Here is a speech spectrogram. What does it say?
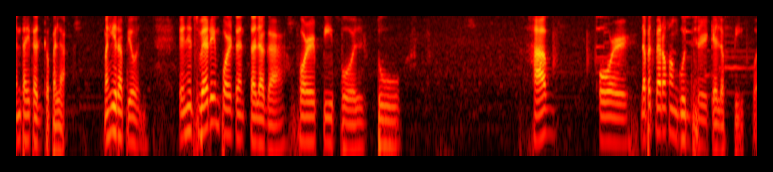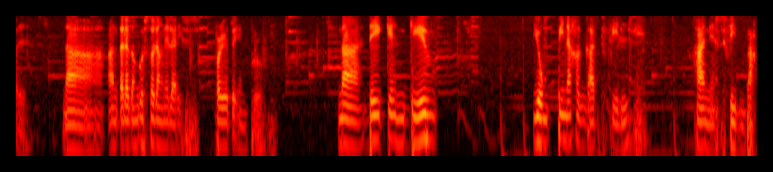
entitled ka pala. Mahirap yun. And it's very important talaga for people to have or dapat meron kang good circle of people na ang talagang gusto lang nila is for you to improve. Na they can give yung pinaka gut feel honest feedback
